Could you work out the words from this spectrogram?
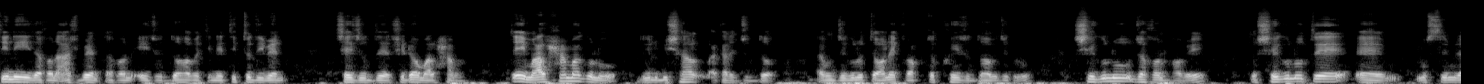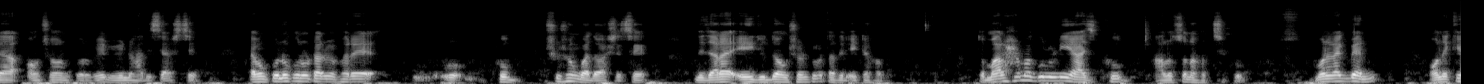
তিনি যখন আসবেন, তখন এই যুদ্ধ হবে, তিনি নেতৃত্ব দিবেন। সেই যুদ্ধের সেটাও মালহামা। তো এই মালহামাগুলো যেগুলো বিশাল আকারের যুদ্ধ এবং যেগুলোতে অনেক রক্তক্ষয়ী যুদ্ধ হবে, যেগুলো সেগুলো যখন হবে, তো সেগুলোতে মুসলিমরা অংশগ্রহণ করবে, বিভিন্ন হাদিসে আসছে। এবং কোনো কোনোটার ব্যাপারে খুব সুসংবাদও আসেছে যে যারা এই যুদ্ধে অংশগ্রহণ করবে, তাদের এটা হবে। তো মালহামাগুলো নিয়ে আজ খুব আলোচনা হচ্ছে খুব। মনে রাখবেন, অনেকে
